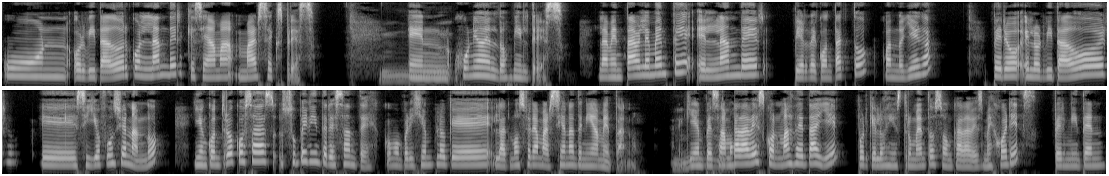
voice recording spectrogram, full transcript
un orbitador con lander que se llama Mars Express en Mm, junio del 2003. Lamentablemente, el lander pierde contacto cuando llega, pero el orbitador eh, siguió funcionando y encontró cosas súper interesantes, como por ejemplo que la atmósfera marciana tenía metano. Aquí mm. empezamos cada vez con más detalle porque los instrumentos son cada vez mejores, permiten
